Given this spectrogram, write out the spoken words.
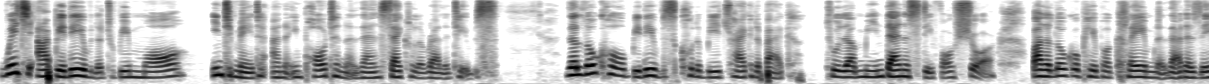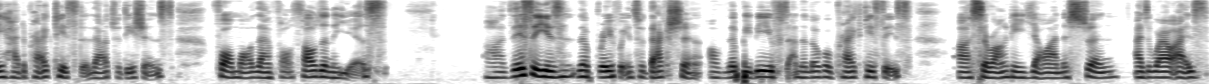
which are believed to be more intimate and important than secular relatives. The local beliefs could be tracked back to the Ming Dynasty for sure, but the local people claimed that they had practiced their traditions for more than 4,000 years. Uh, this is the brief introduction of the beliefs and the local practices uh, surrounding Yao and Shun, as well as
